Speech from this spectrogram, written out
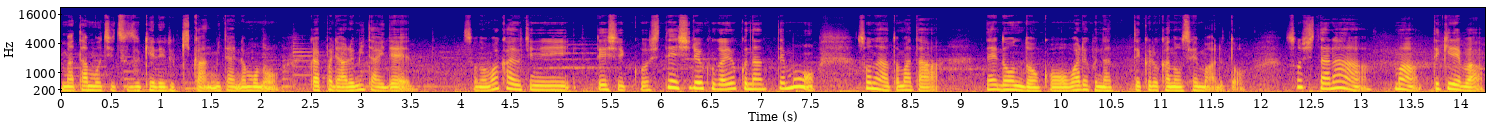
また保ち続けれる期間みたいなものがやっぱりあるみたいでその若いうちにレーシックをして視力が良くなってもその後またねどんどんこう悪くなってくる可能性もあると。そしたらまあできれば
